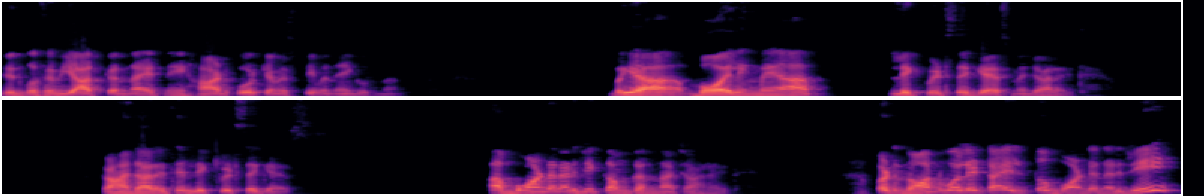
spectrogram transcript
जिनको सिर्फ़ याद करना है, इतनी हार्ड कोर केमिस्ट्री में नहीं घुसना। भैया बॉइलिंग में आप लिक्विड से गैस में जा रहे थे। कहाँ जा रहे थे? लिक्विड से गैस अब बॉन्ड एनर्जी कम करना चाह रहे थे। बट नॉन वॉलेटाइल तो बॉन्ड एनर्जी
